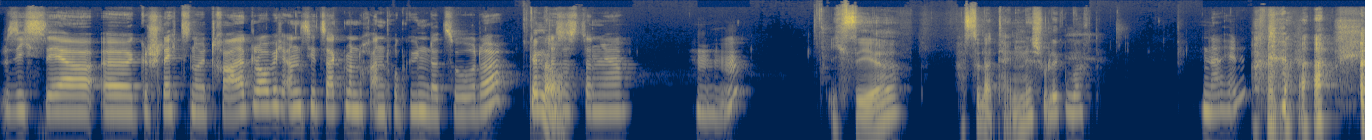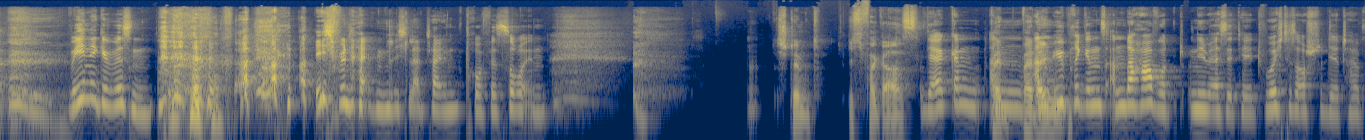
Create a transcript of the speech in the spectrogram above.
sich sehr äh, geschlechtsneutral, glaube ich, anzieht, sagt man doch androgyn dazu, oder? Genau. Das ist dann ja. Hm? ich sehe, hast du Latein in der Schule gemacht? Nein. Wenige wissen. ich bin eigentlich Latein-Professorin. Stimmt, ich vergaß. Ja, kann an, bei an übrigens an der Harvard-Universität, wo ich das auch studiert habe.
